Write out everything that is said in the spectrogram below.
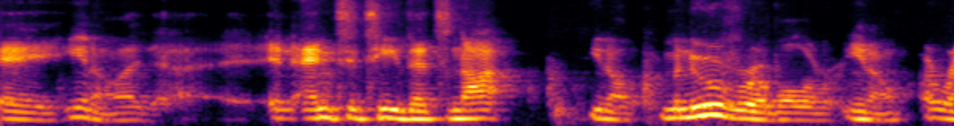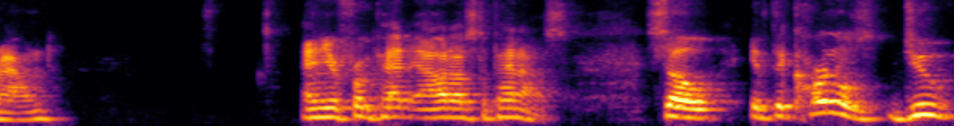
a you know a, an entity that's not you know maneuverable or you know around. And you're from pen outhouse to penthouse. So if the Cardinals do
